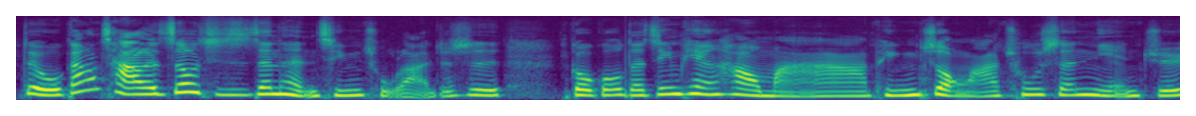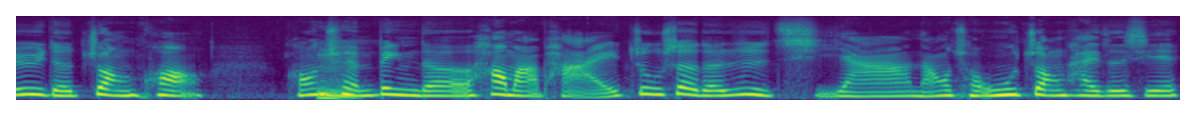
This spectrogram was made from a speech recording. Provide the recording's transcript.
对我刚查了之后，其实真的很清楚啦，就是狗狗的晶片号码啊、品种啊、出生年、绝育的状况、狂犬病的号码牌、注射的日期呀、然后宠物状态这些，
